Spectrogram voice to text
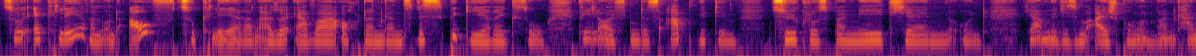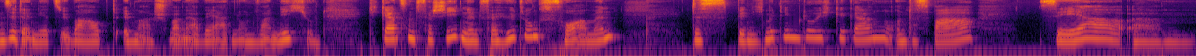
zu erklären und aufzuklären. Also er war auch dann ganz wissbegierig, so wie läuft denn das ab mit dem Zyklus beim Mädchen und ja, mit diesem Eisprung und wann kann sie denn jetzt überhaupt immer schwanger werden und wann nicht und die ganzen verschiedenen Verhütungsformen, das bin ich mit ihm durchgegangen und das war sehr, ähm,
